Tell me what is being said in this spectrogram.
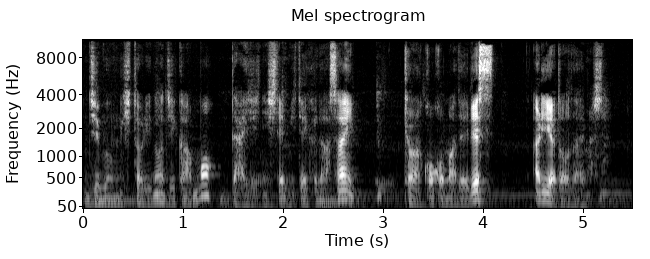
自分一人の時間も大事にしてみてください。今日はここまでです。ありがとうございました。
